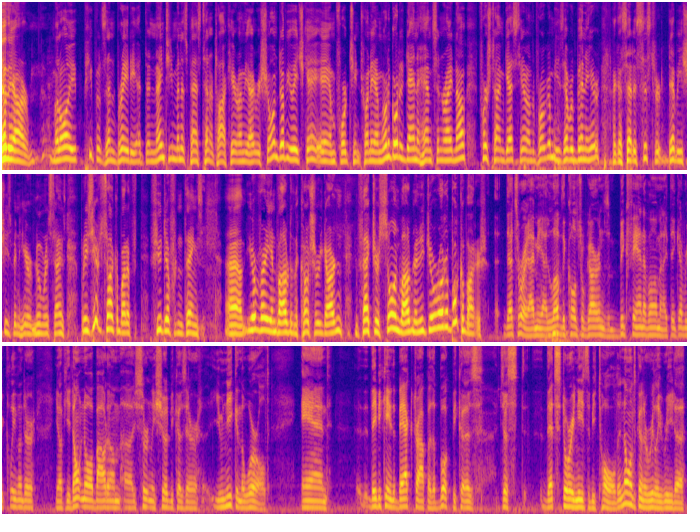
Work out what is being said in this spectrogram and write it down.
There they are. Molloy, Peoples, and Brady at the 19 minutes past 10 o'clock here on the Irish Show on WHK AM 1420. I'm going to go to Dan Hanson right now. First time guest here on the program. He's ever been here. Like I said, his sister Debbie, she's been here numerous times. But he's here to talk about a f- few different things. Uh, you're very involved in the cultural garden. In fact, you're so involved in it, you wrote a book about it. That's right. I mean, I love the cultural gardens. I'm a big fan of them, and I think every Clevelander, you know, if you don't know about them, uh, you certainly should because they're unique in the world. And they became the backdrop of the book because just that story needs to be told, and no one's going to really read a,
